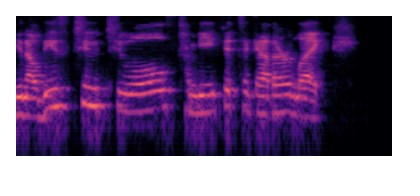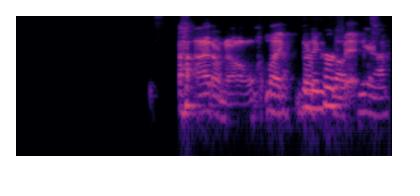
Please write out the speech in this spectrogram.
You know these two tools to me fit together like I don't know, like they're perfect yeah.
